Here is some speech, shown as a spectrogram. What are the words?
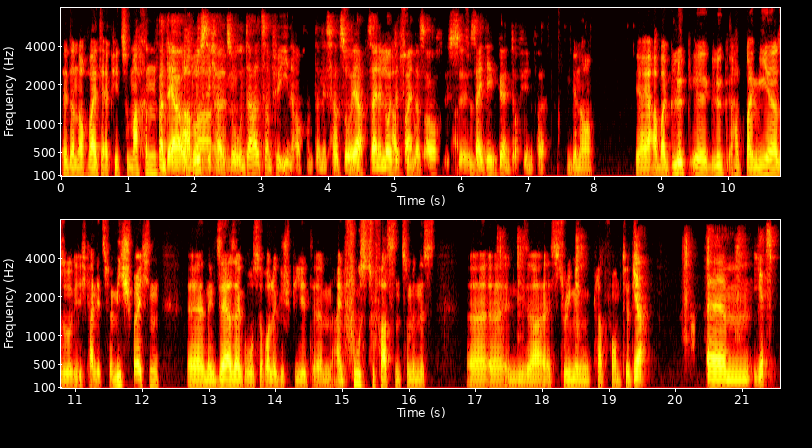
äh, dann auch weiter RP zu machen. Fand er auch Aber, lustig halt, so ähm, unterhaltsam für ihn auch. Und dann ist halt absolut, so, ja, seine Leute absolut, feiern das auch. Ist, äh, seid ihr gegönnt, auf jeden Fall. Genau. Ja, ja, aber Glück, äh, Glück hat bei mir, also ich kann jetzt für mich sprechen, äh, eine sehr, sehr große Rolle gespielt, ähm, einen Fuß zu fassen, zumindest äh, in dieser Streaming-Plattform Twitch. Ja. Ähm, jetzt,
